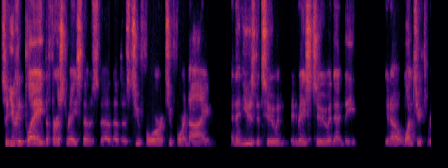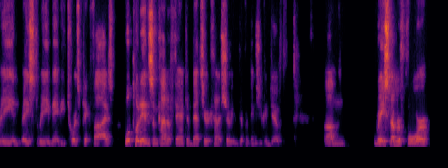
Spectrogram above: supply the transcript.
So you could play the first race, those the, the those two four, two four nine, and then use the two in, in race two, and then the you know one two three in race three maybe towards pick fives. We'll put in some kind of phantom bets here to kind of show you the different things you can do. Um, race number four,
